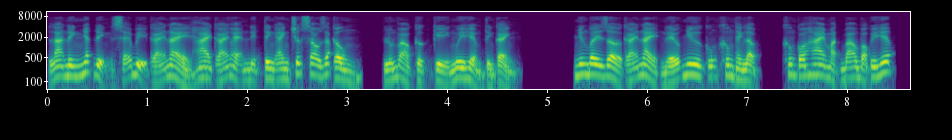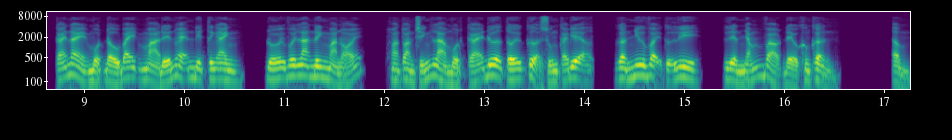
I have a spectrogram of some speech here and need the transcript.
lan ninh nhất định sẽ bị cái này hai cái hẹn địch tinh anh trước sau giác công lún vào cực kỳ nguy hiểm tình cảnh. Nhưng bây giờ cái này nếu như cũng không thành lập không có hai mặt bao bọc uy hiếp cái này một đầu bay mà đến hẹn địch tinh anh đối với lan ninh mà nói hoàn toàn chính là một cái đưa tới cửa súng cái bịa gần như vậy cự ly liền nhắm vào đều không cần. Ầm,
